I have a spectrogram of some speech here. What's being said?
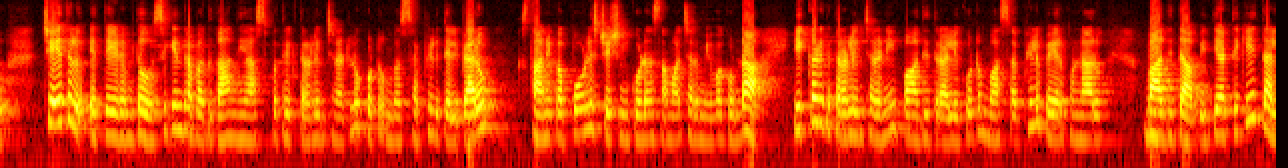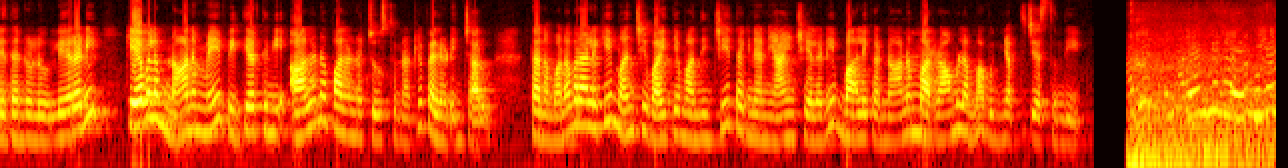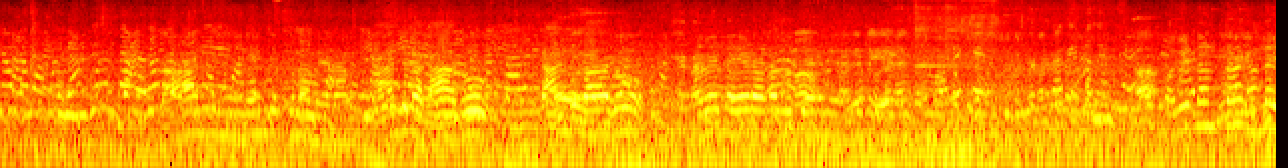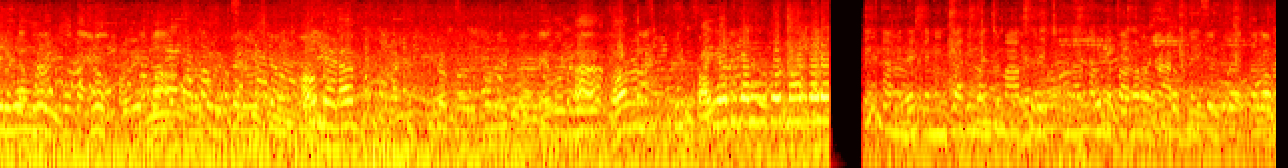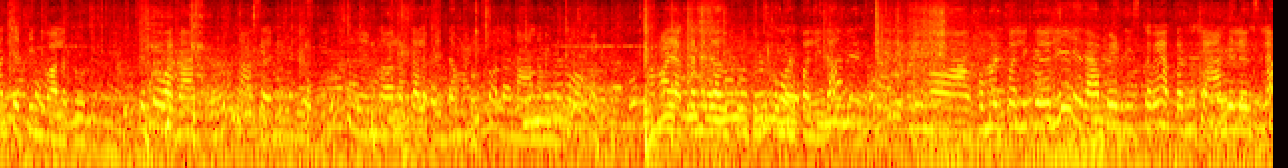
చేతులు ఎత్తేయడంతో సికింద్రాబాద్ గాంధీ ఆసుపత్రికి తరలించినట్లు కుటుంబ సభ్యులు తెలిపారు. స్థానిక పోలీస్ స్టేషన్ కూడా సమాచారం ఇవ్వకుండా ఇక్కడికి తరలించారని బాధితురాలి కుటుంబ సభ్యులు పేర్కొన్నారు. బాధిత విద్యార్థికి తల్లిదండ్రులు లేరని కేవలం నానమ్మే విద్యార్థిని ఆలన పాలన చూస్తున్నట్లు వెల్లడించారు. తన మనవరాలికి మంచి వైద్యం అందించి తగిన న్యాయం చేయాలని బాలిక నానమ్మ రాములమ్మ విజ్ఞప్తి చేస్తుంది. నేను చెప్తున్నాను మేడం. గాంధీలో కాదు. గాంధీ కాదు. ప్రైవేట్ ఏడైనా అంతా ఇట్లా అవును మేడం గవర్నమెంట్ ఈ పై అధికారులతో మాట్లాడే నా మీద ఇట్లా నేను చదివి మంచి మార్క్స్ తెచ్చుకున్నాను నా మీద పగబట్టి దొబ్బేసి అని చెప్పింది వాళ్ళతోటి. చెప్తే వాళ్ళు రాస్తారు. నా సైడ్ కావాలంటే అలా పెద్దామని వాళ్ళ నాన్నమ్మ అమ్మాయి అక్కడనే చదువుకుంటుంది కుమ్మడిపల్లిలో. మేము ఆ కుమ్మడిపల్లికి వెళ్ళి రాంపేట తీసుకుపోయి అక్కడ నుంచి అంబులెన్స్లో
